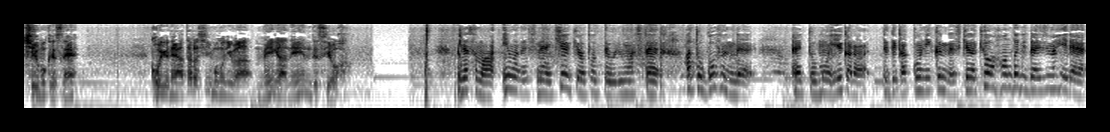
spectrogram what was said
注目ですね。こういうね、新しいものには目がねえんですよ。皆様、今ですね、急遽撮っておりまして、あと5分で、えっと、もう家から出て学校に行くんですけど、今日は本当に大事な日で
